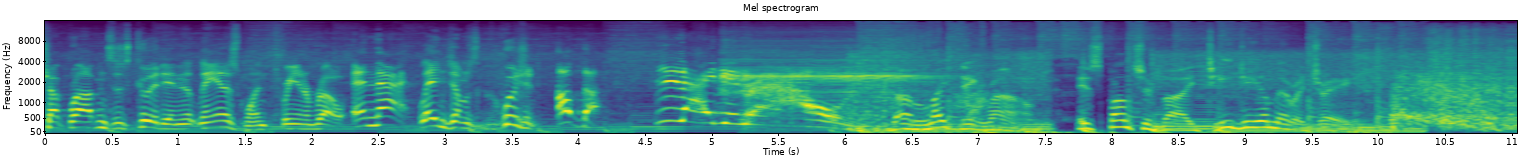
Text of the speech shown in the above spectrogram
Chuck Robbins is good, and Atlanta's won three in a row. And that, ladies and gentlemen, is the conclusion of the Lightning Round. The Lightning Round is sponsored by TD Ameritrade.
